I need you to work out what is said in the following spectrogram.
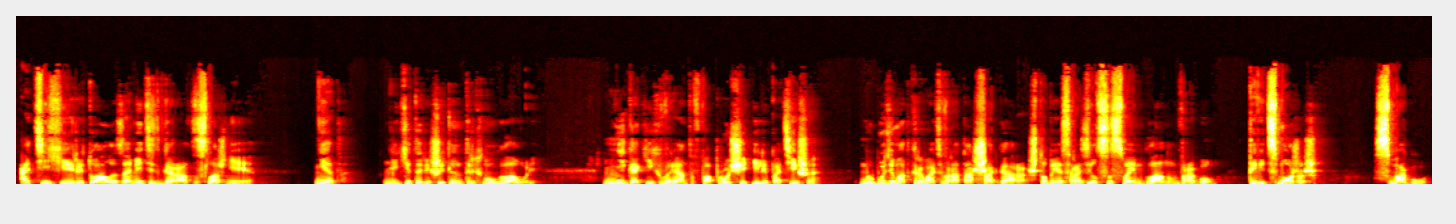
а тихие ритуалы заметить гораздо сложнее». «Нет», – Никита решительно тряхнул головой. «Никаких вариантов попроще или потише. Мы будем открывать врата Шагара, чтобы я сразился со своим главным врагом. Ты ведь сможешь?» «Смогу».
